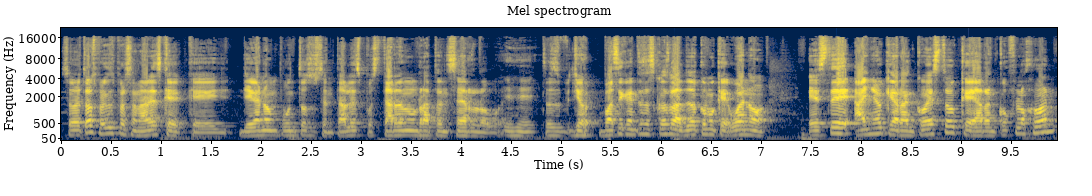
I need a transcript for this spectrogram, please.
sobre todo los proyectos personales que, que llegan a un punto sustentables, pues tardan un rato en serlo, güey. Ujú. Entonces, yo básicamente esas cosas las veo como que, bueno, este año que arrancó esto, que arrancó flojón,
